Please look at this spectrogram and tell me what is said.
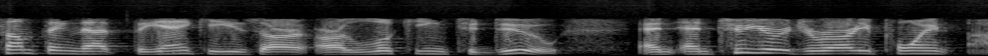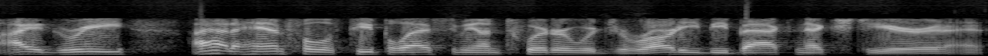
something that the Yankees are are looking to do. And and to your Girardi point, I agree. I had a handful of people asking me on Twitter, "Would Girardi be back next year?" And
